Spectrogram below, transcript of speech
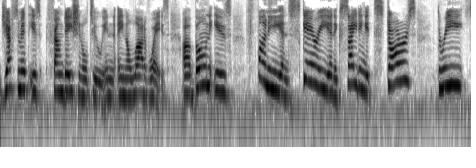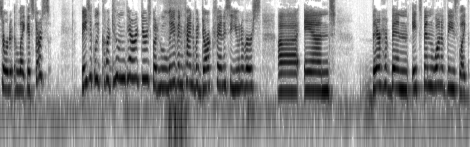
Jeff Smith is foundational to in in a lot of ways. Uh, Bone is funny and scary and exciting. It stars three sort of like it stars basically cartoon characters, but who live in kind of a dark fantasy universe. Uh, and there have been, it's been one of these, like,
